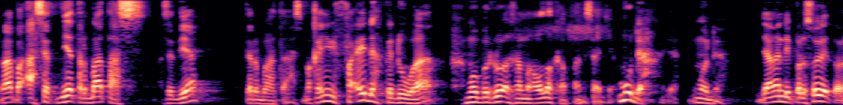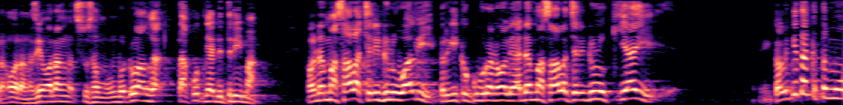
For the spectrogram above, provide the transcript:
Kenapa? Aset dia terbatas. Aset dia terbatas. Makanya faedah kedua, mau berdoa sama Allah kapan saja. Mudah ya, mudah. Jangan dipersulit orang-orang. Sih orang susah berdoa nggak takut nggak diterima. Kalau ada masalah cari dulu wali, pergi ke kuburan wali. Ada masalah cari dulu kiai. Kalau kita ketemu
